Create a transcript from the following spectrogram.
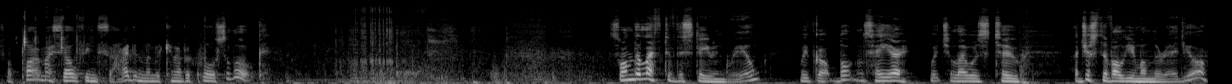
So I'll park myself inside and then we can have a closer look. So on the left of the steering wheel, we've got buttons here which allow us to adjust the volume on the radio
